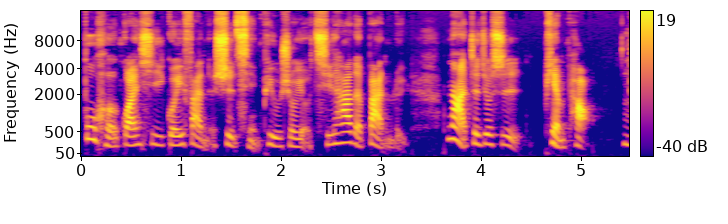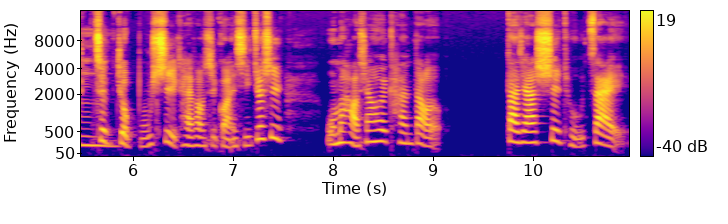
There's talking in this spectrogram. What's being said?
不合关系规范的事情，譬如说有其他的伴侣，那这就是骗炮，嗯，这就不是开放式关系。就是我们好像会看到大家试图在。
